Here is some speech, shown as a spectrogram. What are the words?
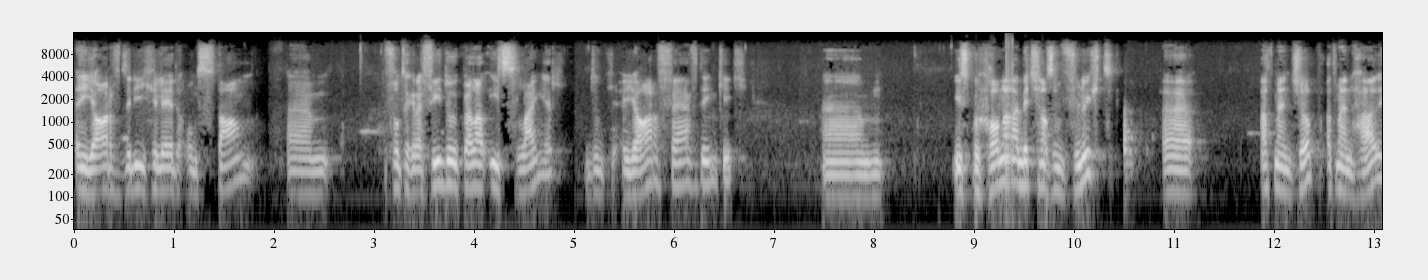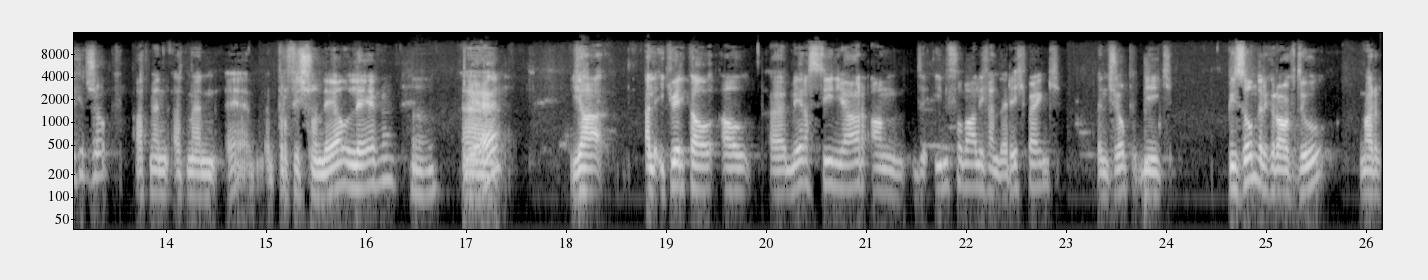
een jaar of drie geleden ontstaan. Ehm, fotografie doe ik wel al iets langer. Doe ik een jaar of vijf, denk ik. Ehm, is begonnen een beetje als een vlucht uit mijn job, uit mijn huidige job, uit mijn, uit mijn eh, professioneel leven. Eh, Ja? ja, allee, ik werk al, al eh, meer dan tien jaar aan de infobalie van de rechtbank. Een job die ik bijzonder graag doe, maar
